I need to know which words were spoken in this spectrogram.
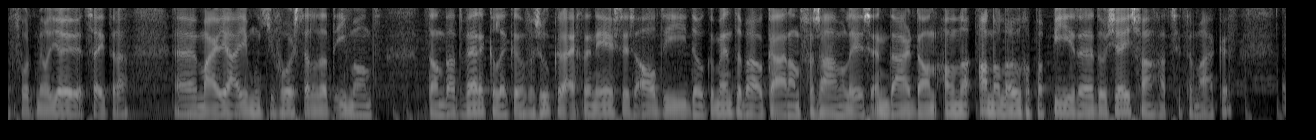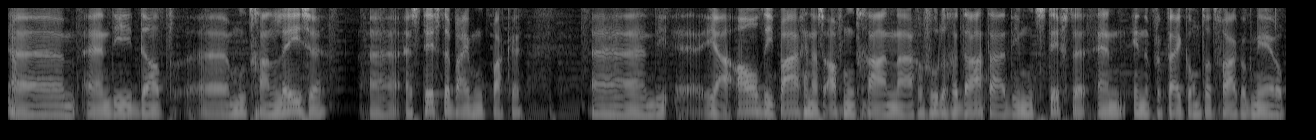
voor het milieu, et cetera. maar ja, je moet je voorstellen dat iemand dan daadwerkelijk een verzoek krijgt. En eerst is al die documenten bij elkaar aan het verzamelen is. En daar dan analoge papieren dossiers van gaat zitten maken. Um, en die dat uh, moet gaan lezen uh, en stift erbij moet pakken. die, ja, al die pagina's af moet gaan naar gevoelige data, die moet stiften. En in de praktijk komt dat vaak ook neer op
